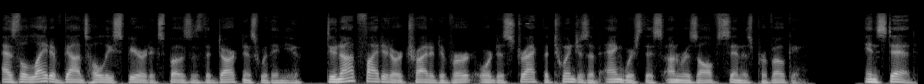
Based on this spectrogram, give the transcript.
As the light of God's Holy Spirit exposes the darkness within you, do not fight it or try to divert or distract the twinges of anguish this unresolved sin is provoking. Instead,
